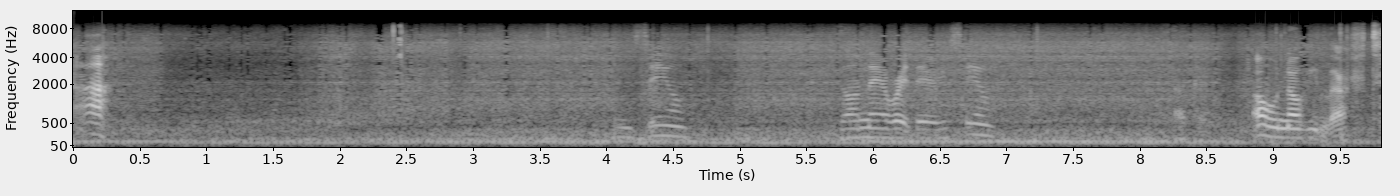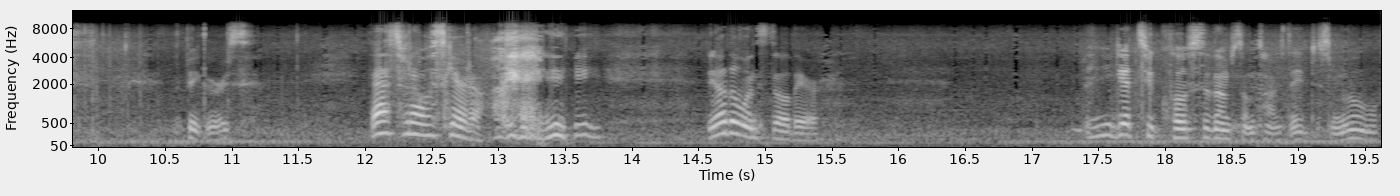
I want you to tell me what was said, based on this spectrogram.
Ah! You see him? On there right there. You see him? Okay. Oh, no, he left figures. That's what I was scared of. Okay. the other one's still there. You get too close to them, sometimes they just move.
